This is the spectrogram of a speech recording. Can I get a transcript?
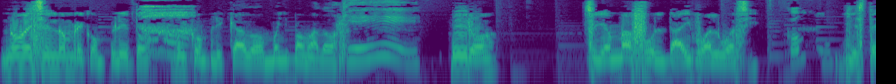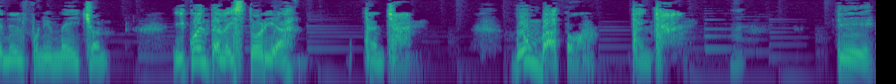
No me sé el nombre completo. Muy complicado, muy mamador. ¿Qué? Pero se llama Full Dive o algo así. Y está en el Funimation. Y cuenta la historia, chan chan, de un vato, chan chan, que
